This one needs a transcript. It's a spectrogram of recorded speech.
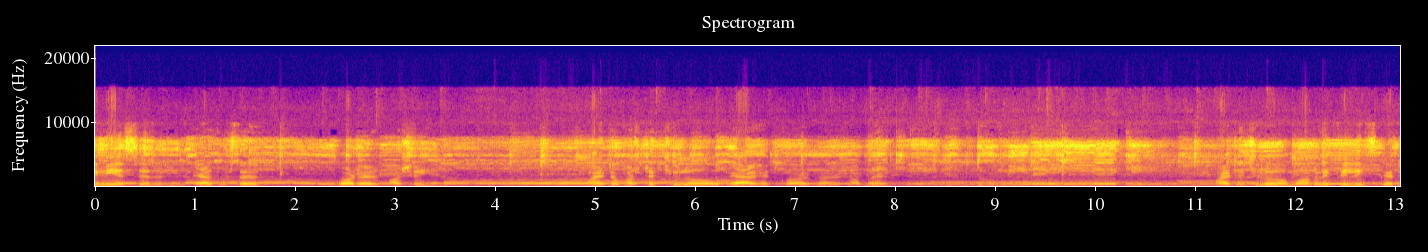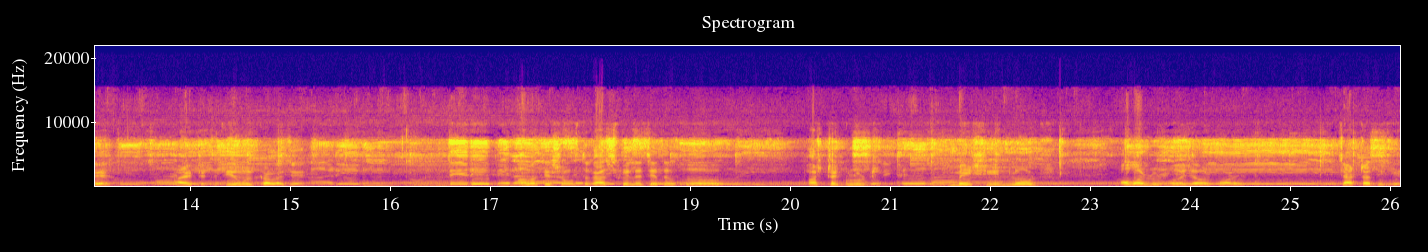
এমইএস এর এয়ারফোর্সের কোয়ার্টারের পাশেই। আরেকটা ফাস্ট্যাগ ছিল এয়ার হেড হেডকোয়ার্টারের সামনে। আরেকটা ছিল মহাকালী ফিলিপস গেটে আরেকটা হচ্ছে তিরুমুল কলেজে আমাকে সমস্ত কাজ ফেলে যেতে হতো। ফাস্ট্যাগুলোর মেশিন লোড ওভারলোড হয়ে যাওয়ার পরে চারটার দিকে।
